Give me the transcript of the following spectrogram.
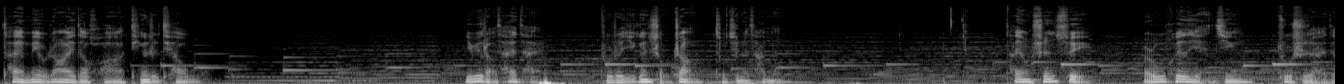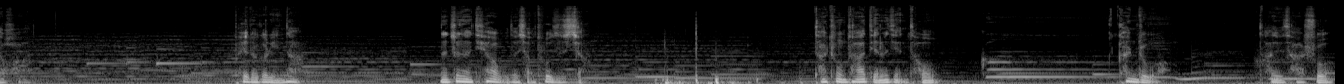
他也没有让爱德华停止跳舞。一位老太太拄着一根手杖走进了他们，她用深邃而乌黑的眼睛注视着爱德华。佩勒格里娜，那正在跳舞的小兔子想，他冲他点了点头。看着我，他对他说：“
